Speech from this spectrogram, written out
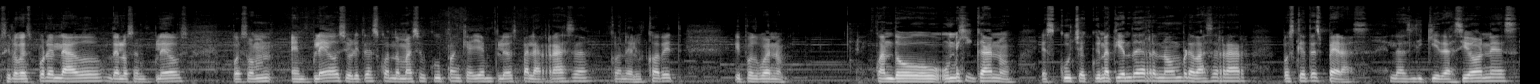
si lo ves por el lado de los empleos, pues son empleos y ahorita es cuando más se ocupan que haya empleos para la raza con el COVID. Y pues bueno, cuando un mexicano escucha que una tienda de renombre va a cerrar, pues ¿qué te esperas? Las liquidaciones,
